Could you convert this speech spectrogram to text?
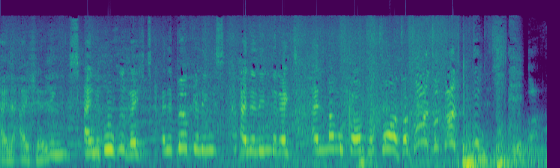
Eine Eiche links, eine Buche rechts, eine Birke links, eine Linde rechts, ein Mammutbaum von vorn, von vorn, von vorn.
